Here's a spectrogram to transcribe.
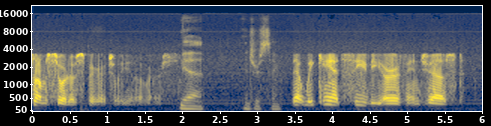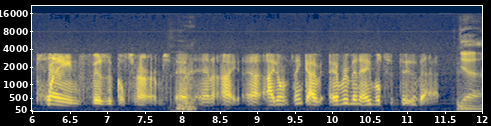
some sort of spiritual universe. Yeah. Interesting. That we can't see the Earth in just plain physical terms, and Right. and I I I don't think I've ever been able to do that. Yeah.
